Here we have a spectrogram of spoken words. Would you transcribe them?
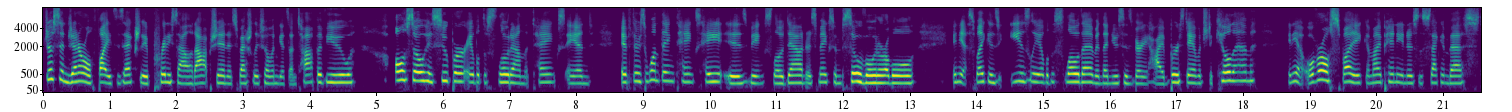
just in general fights is actually a pretty solid option, especially if someone gets on top of you. Also, his super able to slow down the tanks, and if there's one thing tanks hate is being slowed down. It just makes them so vulnerable. And yeah, Spike is easily able to slow them and then use his very high burst damage to kill them. And yeah, overall Spike, in my opinion, is the second best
